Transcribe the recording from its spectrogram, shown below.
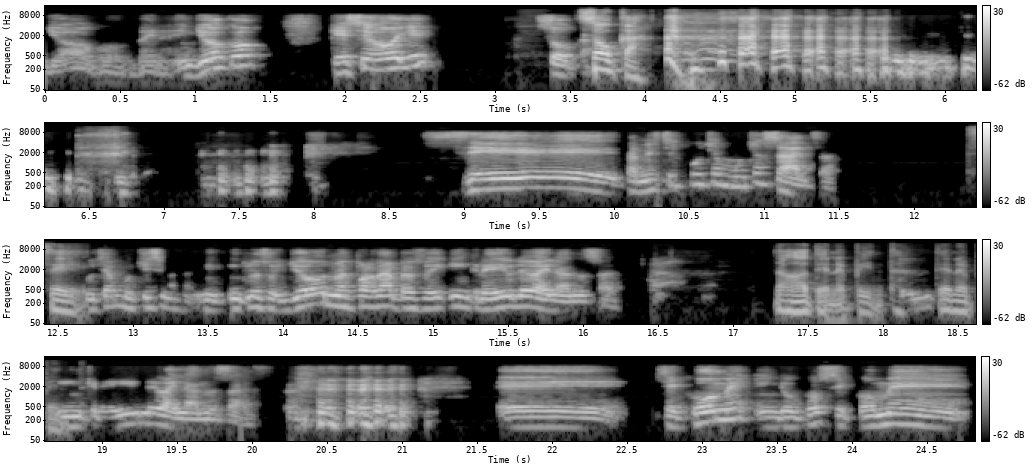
Yoko, bueno, en Yoko, ¿qué se oye? Soca. Soca. se, también se escucha mucha salsa. Sí. Se escucha muchísima Incluso yo, no es por nada, pero soy increíble bailando salsa. No, tiene pinta, tiene pinta. Increíble bailando salsa. Eh, se come, en Yoko se come...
